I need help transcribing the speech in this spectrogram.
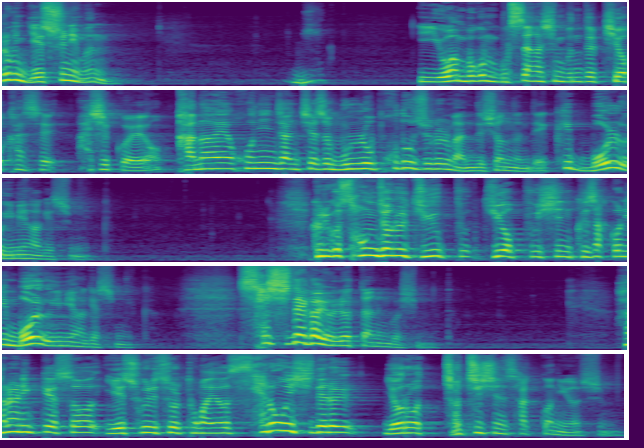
여러분, 예수님은 이 요한복음 묵상하신 분들 기억하실 거예요. 가나의 혼인잔치에서 물로 포도주를 만드셨는데 그게 뭘 의미하겠습니까? 그리고 성전을 뒤엎 으신 그 사건이 뭘 의미하겠습니까? 새 시대가 열렸다는 것입니다. 하나님께서 예수 그리스도를 통하여 새로운 시대를 열어 젖히신 사건이었습니다.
